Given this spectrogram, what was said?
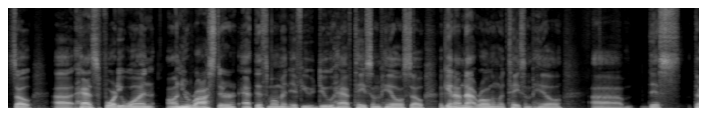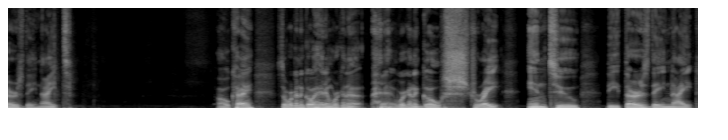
So uh, has 41 on your roster at this moment if you do have Taysom Hill. So again, I'm not rolling with Taysom Hill uh, this Thursday night. Okay, so we're gonna go ahead and we're gonna we're gonna go straight into the Thursday night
